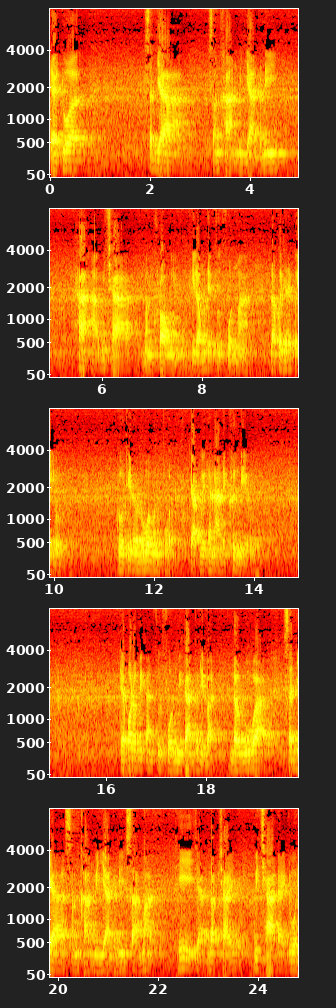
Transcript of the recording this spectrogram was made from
แต่ตัวสัญญาสังขารวิญญาณตัวนี้ ถ้าอาวิชามันครองอยู่ที่เราไม่ได้ฝึกฝนมา เราก็จะได้ประโยชน์ ตัวที่เรารู้ว่ามันปวดจากเวทนาได้ครึ่งเดียว แต่พอเรามีการฝึกฝนมีการปฏิบัติ เรารู้ว่าสัญญาสังขารวิญญาณตัวนี้สามารถที่จะรับใช้วิชาได้ด้วย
